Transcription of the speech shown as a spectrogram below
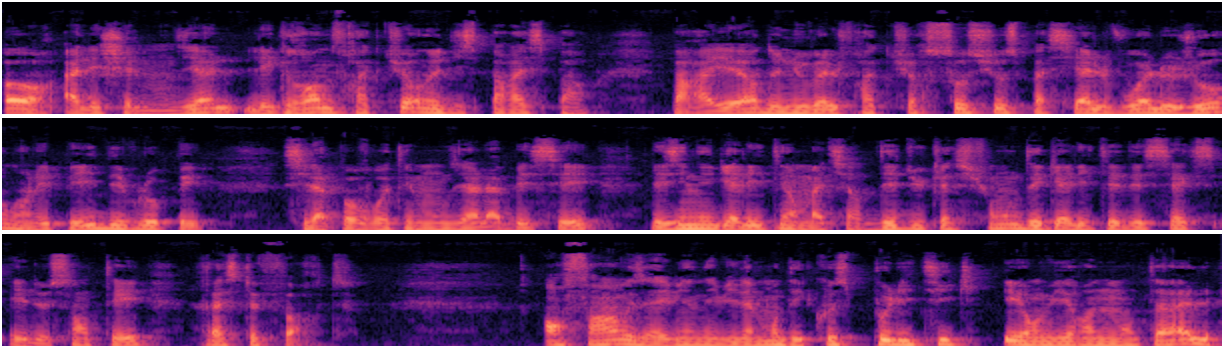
Or, à l'échelle mondiale, les grandes fractures ne disparaissent pas. Par ailleurs, de nouvelles fractures socio-spatiales voient le jour dans les pays développés. Si la pauvreté mondiale a baissé, les inégalités en matière d'éducation, d'égalité des sexes et de santé restent fortes. Enfin, vous avez bien évidemment des causes politiques et environnementales.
